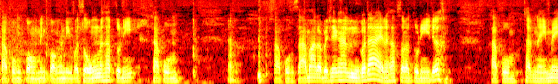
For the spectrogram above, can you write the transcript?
ครับผมกล่องเป็นกล่องอเนกประสงค์นะครับ ตัวนี้ครับผม ครับผมสามารถเอาไปใช้งานอื่นก็ได้นะครับสำหรับตัวนี้เด้อครับผมท่านไหนไม่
